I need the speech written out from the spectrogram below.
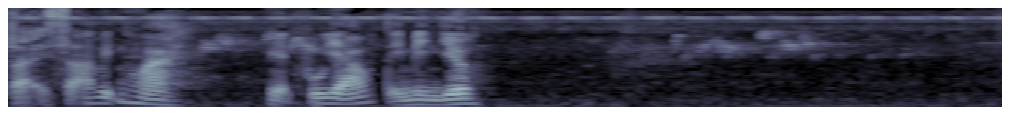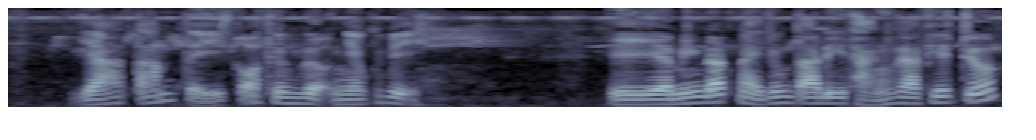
tại xã Vĩnh Hòa, huyện Phú Giáo, tỉnh Bình Dương. Giá 8 tỷ có thương lượng nha quý vị. Thì à, miếng đất này chúng ta đi thẳng ra phía trước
